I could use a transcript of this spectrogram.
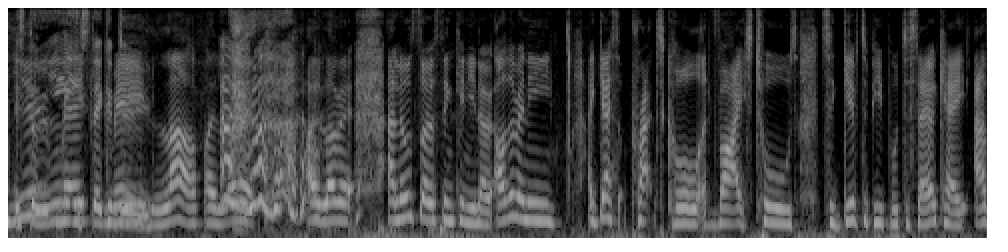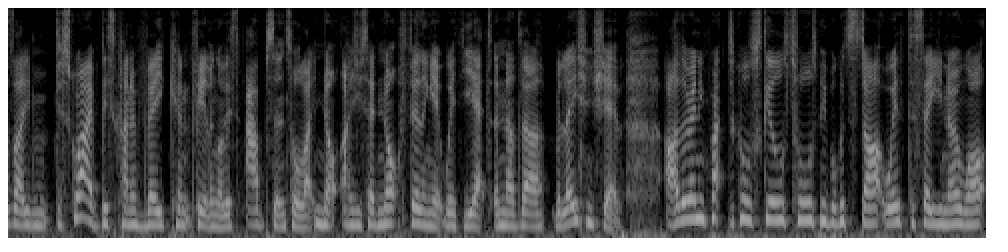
it's the You least they could me do. Laugh. I love it. I love it. And also, I was thinking, you know, are there any, I guess, practical advice, tools to give to people to say, okay, as I described, this kind of vacant feeling or this absence, or like not, as you said, not filling it with yet another relationship. Are there any practical skills, tools people could start with to say, you know what?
